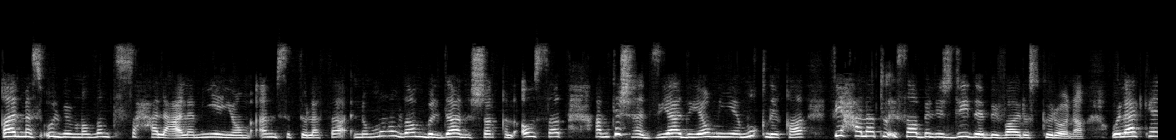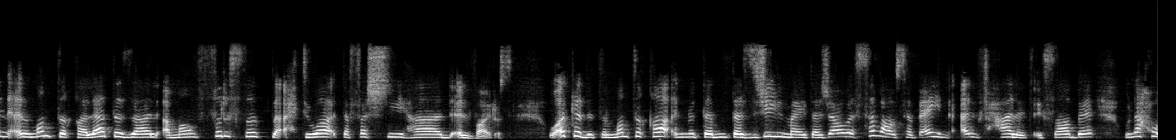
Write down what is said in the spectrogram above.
قال مسؤول بمنظمة الصحة العالمية يوم أمس الثلاثاء أنه معظم بلدان الشرق الأوسط عم تشهد زيادة يومية مقلقة في حالات الإصابة الجديدة بفيروس كورونا. ولكن المنطقة لا تزال أمام فرصة لاحتواء تفشي هذا الفيروس. وأكدت المنطقة أنه تم تسجيل ما يتجاوز 77 ألف حالة إصابة ونحو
